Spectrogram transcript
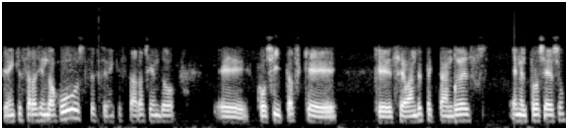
tienen que estar haciendo ajustes, tienen que estar haciendo eh, cositas que, que se van detectando es en el proceso,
